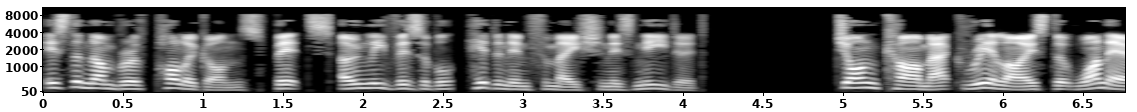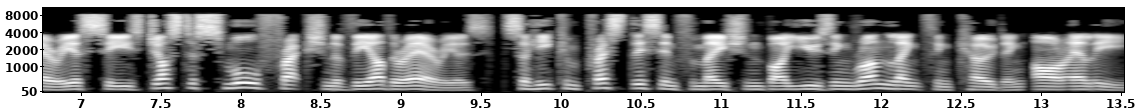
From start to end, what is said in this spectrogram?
is the number of polygons bits only visible hidden information is needed John Carmack realized that one area sees just a small fraction of the other areas, so he compressed this information by using run-length encoding RLE.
